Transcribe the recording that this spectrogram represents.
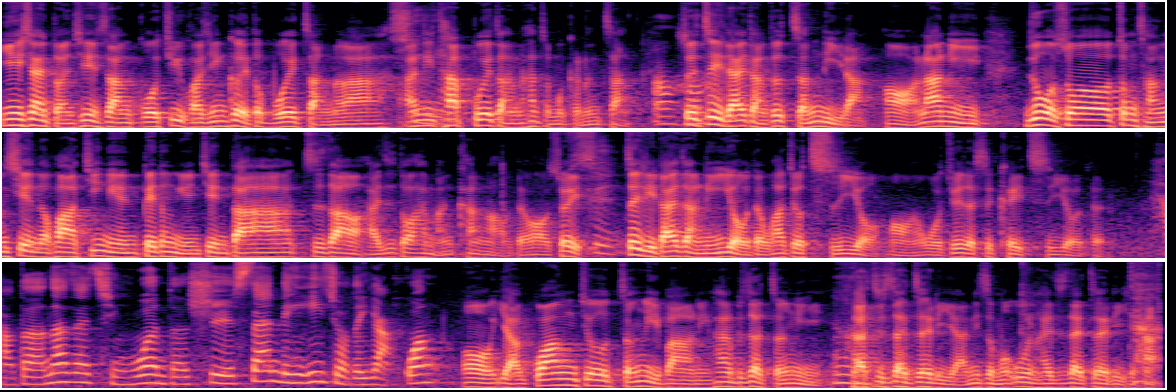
因为现在短线上，国巨、华新科也都不会涨了啊，啊，你它不会涨，它怎么可能涨？所以这里来讲就整理啦，哦，那你如果说中长线的话，今年被动元件大家知道还是都还蛮看好的哦，所以这里来讲你有的话就持有哦，我觉得是可以持有的。好的，那再请问的是三零一九的亚光哦，亚光就整理吧，你看不是在整理，嗯、还是在这里啊？你怎么问还是在这里啊？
